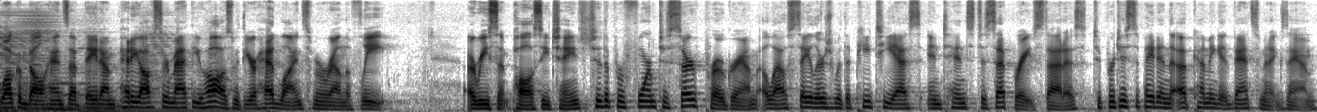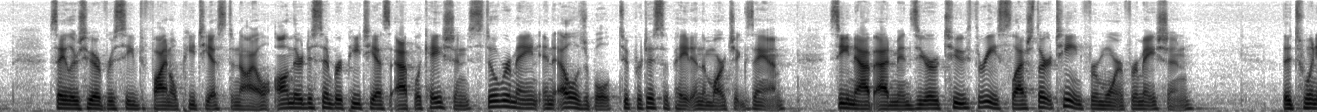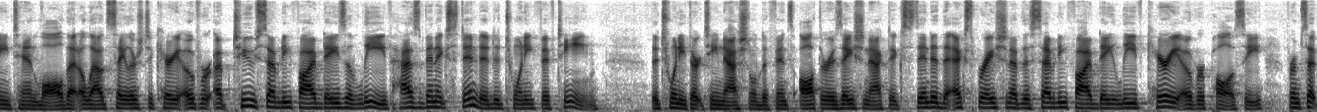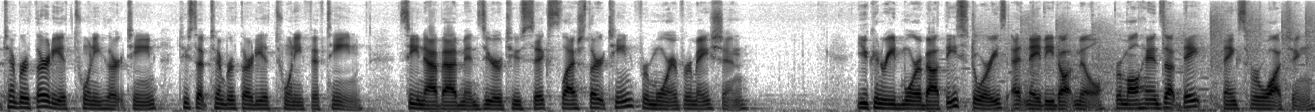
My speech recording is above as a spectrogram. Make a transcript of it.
Welcome to All Hands Update. I'm Petty Officer Matthew Hawes with your headlines from around the fleet. A recent policy change to the Perform to Serve program allows sailors with a PTS intends to separate status to participate in the upcoming advancement exam. Sailors who have received final PTS denial on their December PTS application still remain ineligible to participate in the March exam. See NAV Admin 023-13 for more information. The 2010 law that allowed sailors to carry over up to 75 days of leave has been extended to 2015. The 2013 National Defense Authorization Act extended the expiration of the 75-day leave carryover policy from September 30, 2013 to September 30, 2015. See NAV Admin 026-13 for more information. You can read more about these stories at Navy.mil. From All Hands Update, thanks for watching.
